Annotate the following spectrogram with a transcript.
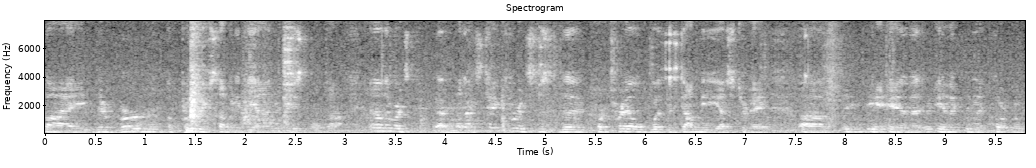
by their burden of proving somebody beyond a reasonable doubt. In other words, uh, let's take, for instance, the portrayal with the dummy yesterday um, in, in, the, in, the, in the courtroom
